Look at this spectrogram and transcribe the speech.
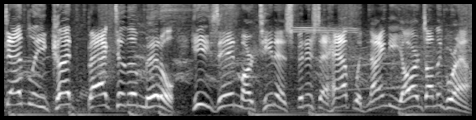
deadly cut back to the middle. He's in. Martinez finished the half with 90 yards on the ground.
